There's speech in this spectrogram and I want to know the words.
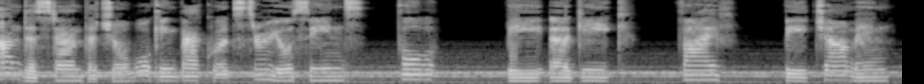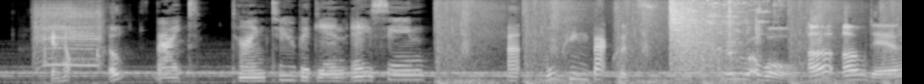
Understand that you're walking backwards through your scenes. 4. Be a geek. 5. Be charming. Getting help? Oh, Right. Time to begin a scene. Uh, walking backwards through a wall. oh, oh dear.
